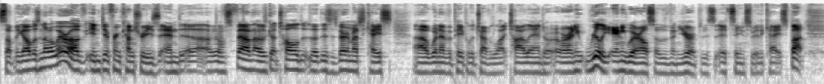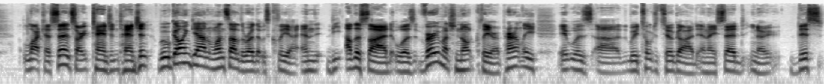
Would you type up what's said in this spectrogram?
something I was not aware of in different countries, and uh, I was found I was got told that this is very much the case uh, whenever people have traveled like Thailand or, or, any really anywhere else other than Europe. This, it seems to be the case, but. Like I said, sorry, tangent, tangent. We were going down one side of the road that was clear, and the other side was very much not clear. Apparently, it was. Uh, we talked to tour guide, and they said, you know, this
